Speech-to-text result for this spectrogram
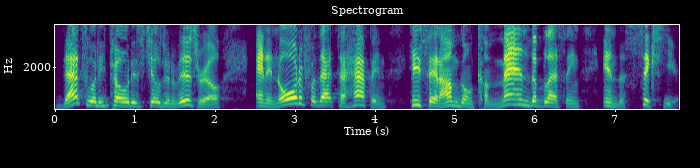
That's what he told his children of Israel. And in order for that to happen, he said, I'm going to command the blessing in the sixth year.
